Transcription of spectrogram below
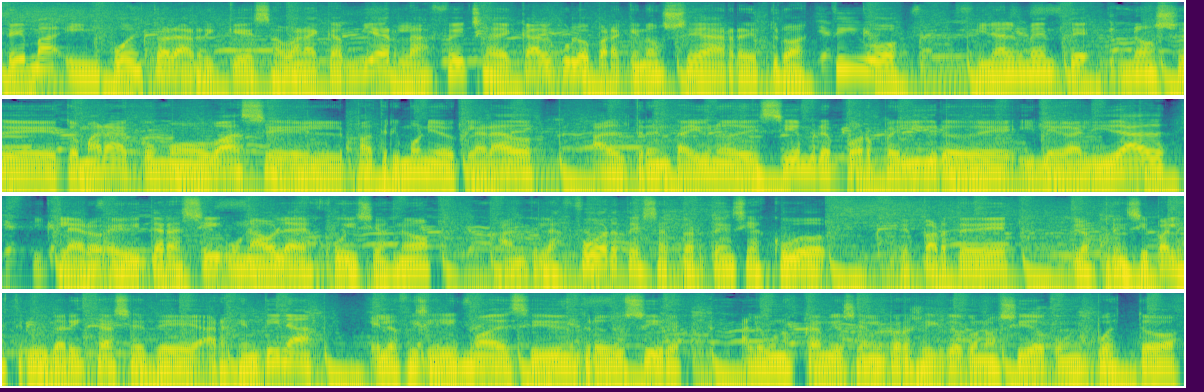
Tema impuesto a la riqueza. Van a cambiar la fecha de cálculo para que no sea retroactivo. Finalmente no se tomará como base el patrimonio declarado al 31 de diciembre por peligro de ilegalidad y claro, evitar así una ola de juicios, ¿no? Ante las fuertes advertencias que hubo de parte de los principales tributaristas de Argentina, el oficialismo ha decidido introducir algunos cambios en el proyecto conocido como impuesto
